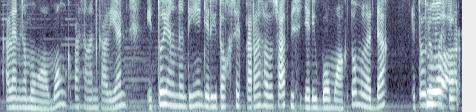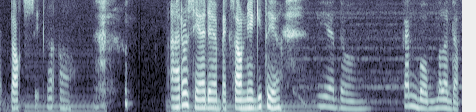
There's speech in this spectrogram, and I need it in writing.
kalian nggak mau ngomong ke pasangan kalian itu yang nantinya jadi toxic karena suatu saat bisa jadi bom waktu meledak itu udah pasti Duar. toxic Heeh. Harus ya ada backsoundnya gitu ya Iya dong. Kan bom meledak.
